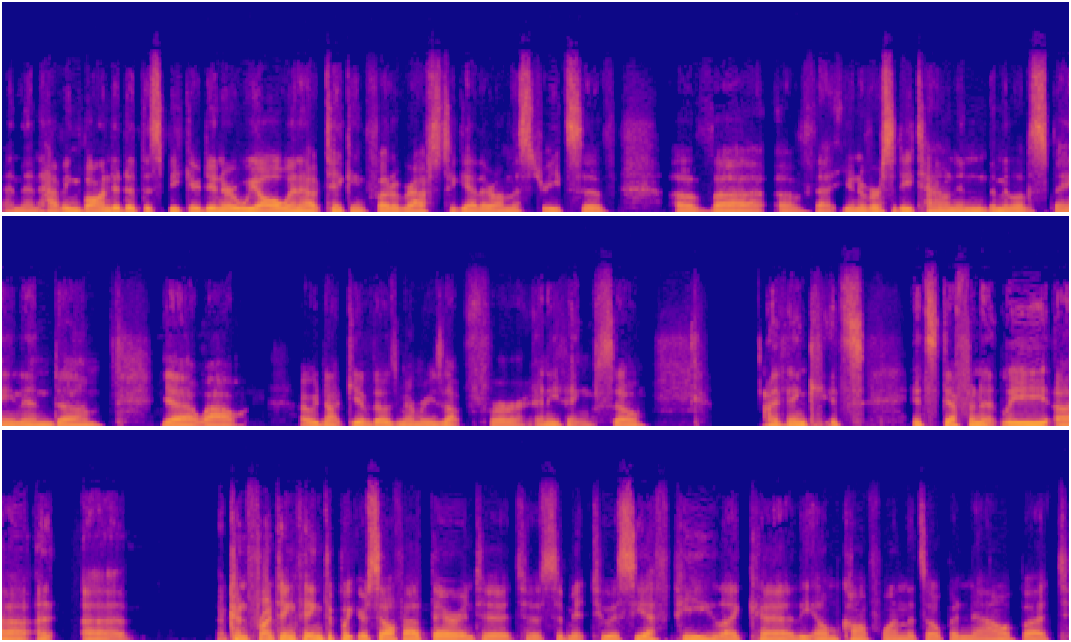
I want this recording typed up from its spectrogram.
and then having bonded at the speaker dinner, we all went out taking photographs together on the streets of of uh, of that university town in the middle of Spain. And um, yeah, wow, I would not give those memories up for anything. So I think it's it's definitely uh, a, a a confronting thing to put yourself out there and to to submit to a CFP like uh, the ElmConf one that's open now. But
